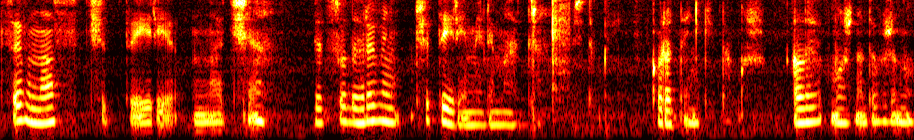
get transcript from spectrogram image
Це в нас 4, наче 500 гривень 4 мм. Ось такий коротенький також. Але можна довжину.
